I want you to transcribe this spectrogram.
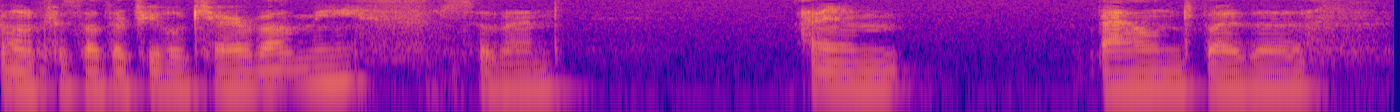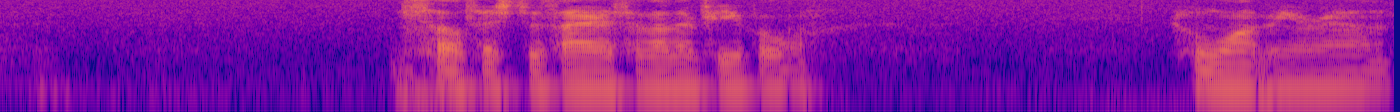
oh, because other people care about me. So then I am bound by the selfish desires of other people who want me around.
